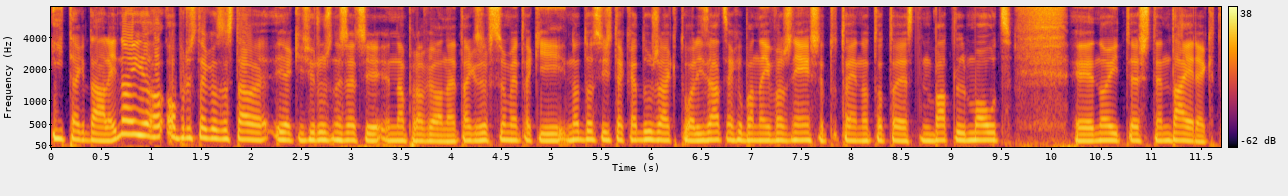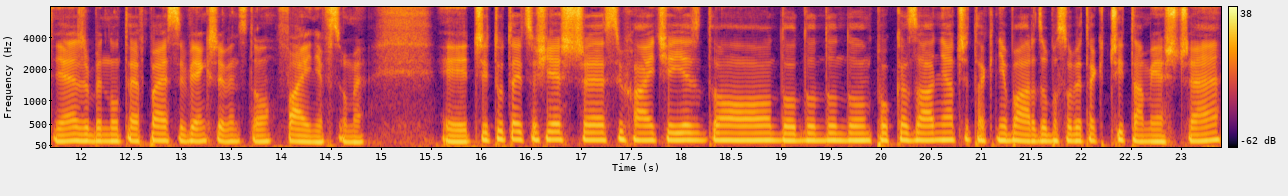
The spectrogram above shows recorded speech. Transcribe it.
i tak dalej. No i oprócz tego zostały jakieś różne rzeczy naprawione, także w sumie taki, no dosyć taka duża aktualizacja, chyba najważniejsze tutaj, no to to jest ten Battle Mode, y, no i też ten Direct, nie, że będą te FPS-y większe, więc to fajnie w sumie. Y, Czy tutaj coś jeszcze, słuchajcie, jest do, do, do, do, do pokazania, czy tak nie bardzo, bo sobie tak czytam jeszcze.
